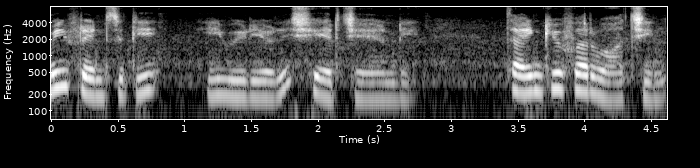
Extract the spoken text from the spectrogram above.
మీ ఫ్రెండ్స్కి ఈ వీడియోని షేర్ చేయండి. Thank you for watching.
